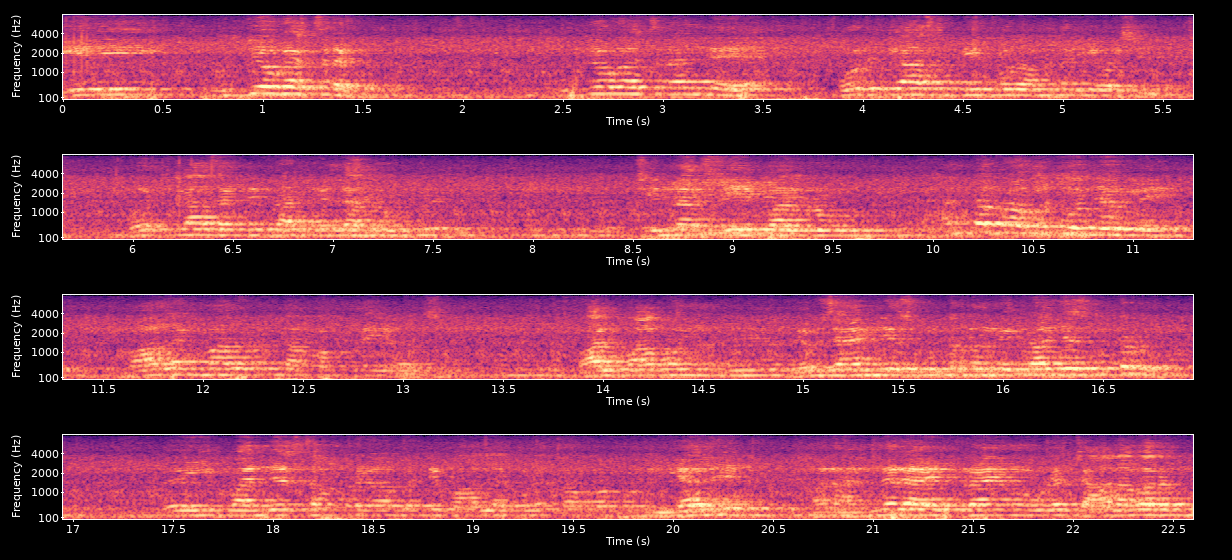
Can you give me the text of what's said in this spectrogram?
ఇది ఉద్యోగస్తులకు ఉద్యోగస్తులు అంటే ఫోర్త్ క్లాస్ బీ ఫోర్ అందరికీ ఇవ్వాల్సింది ఫోర్త్ క్లాస్ అంటే పిల్లలు చిన్న స్లీపర్లు అంత ప్రభుత్వ ఉద్యోగులే. వాళ్ళకి మాత్రం తప్పకుండా ఇవ్వచ్చు వాళ్ళు పాపం వ్యవసాయం చేసుకుంటారు రెండు చేసుకుంటారు. ఈ పని చేస్తూ ఉంటారు కాబట్టి వాళ్ళకు కూడా తప్పకుండా ఇవ్వాలి. మన అందరి అభిప్రాయం కూడా చాలా వరకు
